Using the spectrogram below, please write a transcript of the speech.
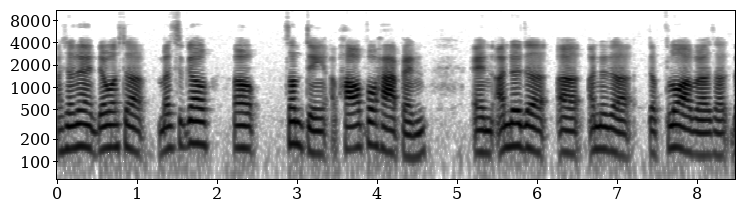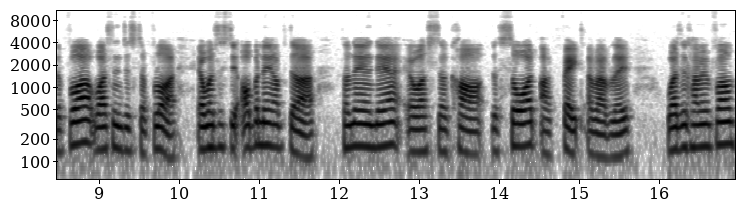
until then there was a Mexico uh something powerful happened and under the uh under the the floor was uh, the floor wasn't just the floor. It was just the opening of the something in there. It was uh, called the sword of fate I believe where's it coming from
